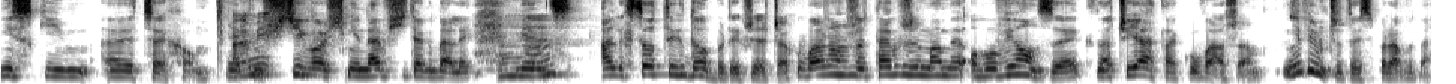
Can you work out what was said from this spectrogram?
niskim e, cechom. Jak mi- mściwość, nienawiść i tak dalej. Mhm. Więc, ale chcę o tych dobrych rzeczach. Uważam, że także mamy obowiązek, znaczy ja tak uważam, nie wiem, czy to jest prawda,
